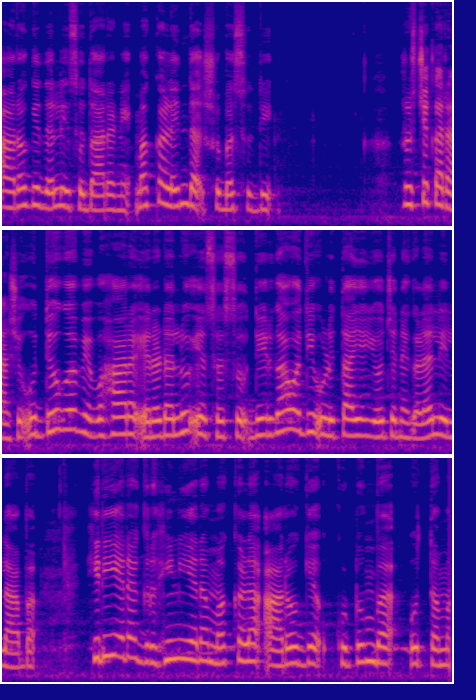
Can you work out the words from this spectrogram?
ಆರೋಗ್ಯದಲ್ಲಿ ಸುಧಾರಣೆ, ಮಕ್ಕಳಿಂದ ಶುಭ ಸುದ್ದಿ. ವೃಶ್ಚಿಕ ರಾಶಿ ಉದ್ಯೋಗ ವ್ಯವಹಾರ ಎರಡಲ್ಲೂ ಯಶಸ್ಸು, ದೀರ್ಘಾವಧಿ ಉಳಿತಾಯ ಯೋಜನೆಗಳಲ್ಲಿ ಲಾಭ. ಹಿರಿಯರ ಗೃಹಿಣಿಯರ ಮಕ್ಕಳ ಆರೋಗ್ಯ ಕುಟುಂಬ ಉತ್ತಮ.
